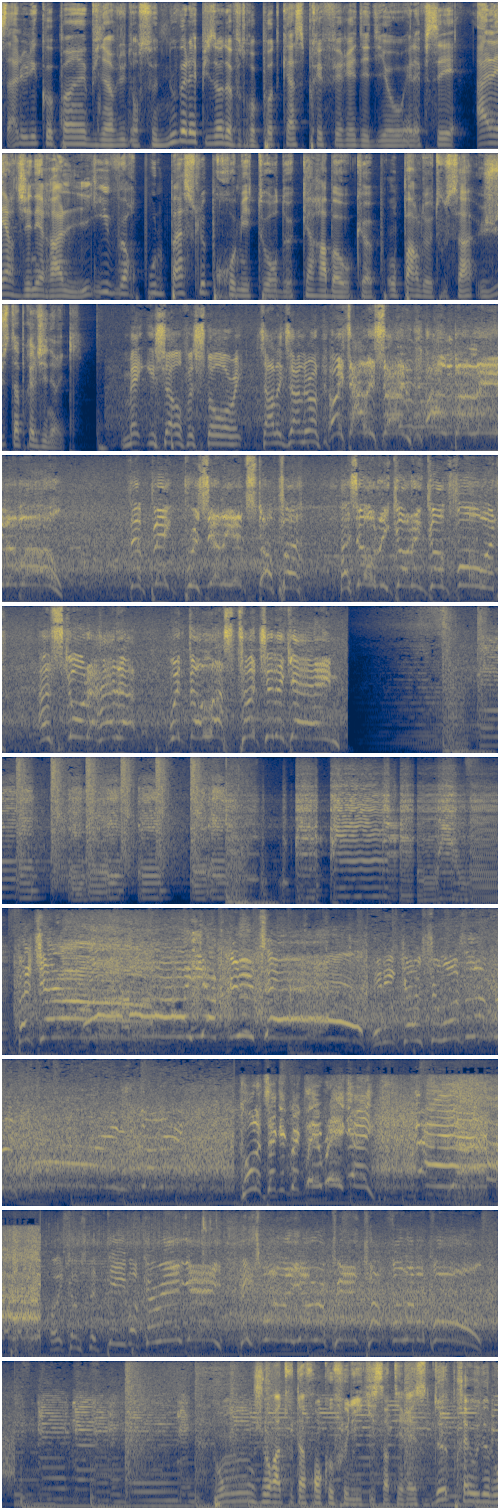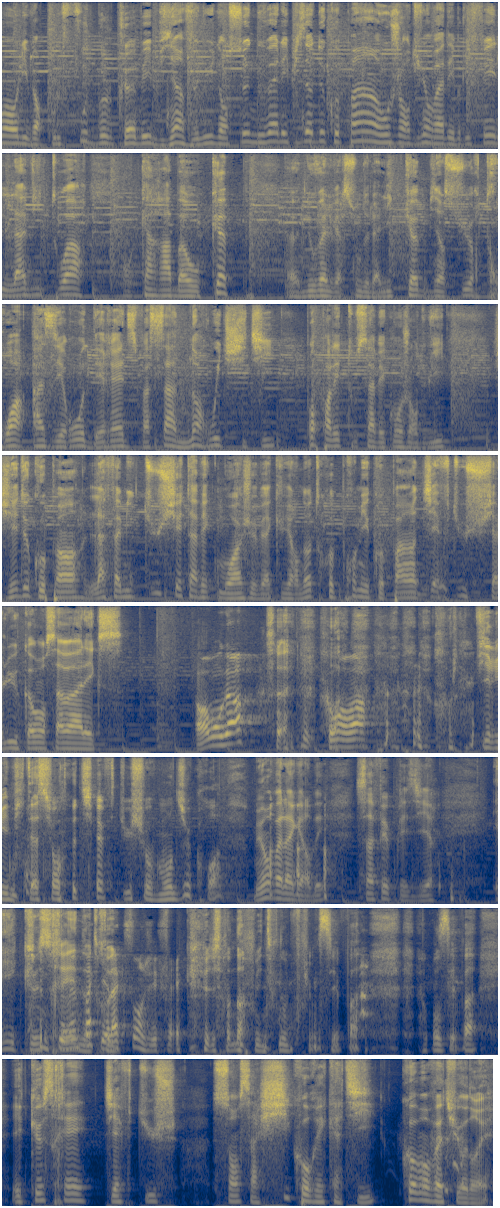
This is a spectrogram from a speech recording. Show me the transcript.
Salut les copains et bienvenue dans ce nouvel épisode de votre podcast préféré dédié au LFC. Alerte générale, Liverpool passe le premier tour de Carabao Cup. On parle de tout ça juste après le générique. Make yourself a story. It's Alexander. Oh, it's Allison! Unbelievable! The big Brazilian stopper has only gone and gone forward and scored a header with the last touch of the game. Origi! Yeah! Oh, it comes to Divock Origi! He's won the European Cup for Liverpool! Bonjour à toute la francophonie qui s'intéresse de près ou de loin au Liverpool Football Club et bienvenue dans ce nouvel épisode de copains. Aujourd'hui on va débriefer la victoire en Carabao Cup euh, nouvelle version de la League Cup, bien sûr. 3 à 0 des Reds face à Norwich City. Pour parler de tout ça avec moi aujourd'hui, j'ai deux copains. La famille Tuche est avec moi. Je vais accueillir notre premier copain, Jeff Tuche. Salut, comment ça va, Alex? Oh mon gars? Comment va? Oh, La pire imitation de Jeff Tuche au monde, je crois. Mais on va la garder. Ça fait plaisir. Et que je serait sais même notre... pas quel accent j'ai fait. non, mais nous non plus, on sait pas. On sait pas. Et que serait Jeff Tuche sans sa chicorée Cathy? Comment vas-tu, Audrey?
